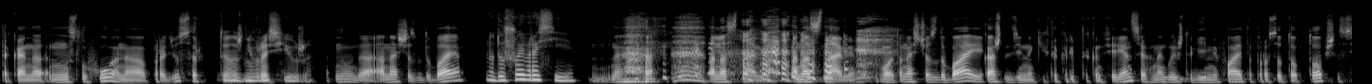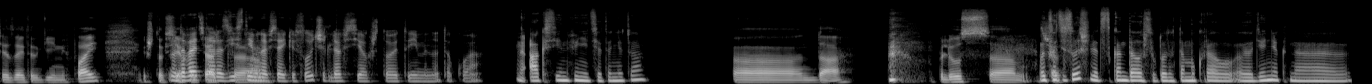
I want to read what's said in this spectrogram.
такая на, на слуху, она продюсер. Она же не в России уже. Ну да, она сейчас в Дубае, но душой в России. Она с нами. Она с нами. Вот, она сейчас в Дубае. Каждый день на каких-то криптоконференциях она говорит, что GameFi — это просто топ-топ. Сейчас все за этот GameFi. И что ну, все Ну, давайте хотят... разъясним э, на всякий случай для всех, что это именно такое. Axie Infinity — это не то? А, да. Плюс... А, Вы, кстати, слышали этот скандал, что кто-то там украл э, денег на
